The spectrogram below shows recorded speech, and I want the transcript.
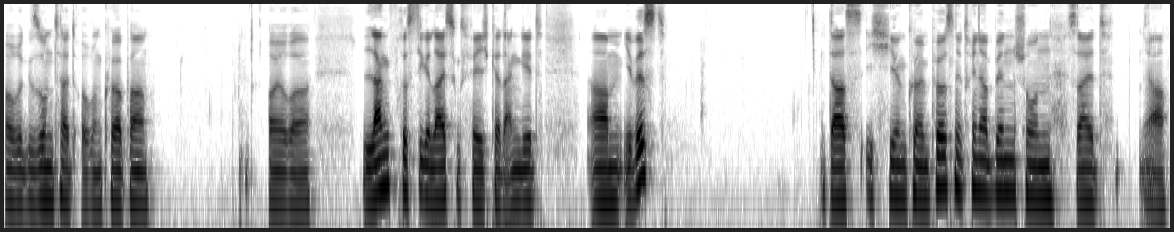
eure Gesundheit, euren Körper, eure langfristige Leistungsfähigkeit angeht. Ähm, ihr wisst, dass ich hier in Köln Personal Trainer bin, schon seit ja,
